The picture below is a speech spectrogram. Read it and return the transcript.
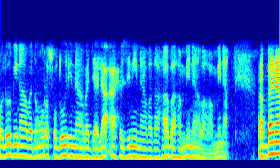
قلوبنا ونور صدورنا وجلاء حزننا وذهاب همنا وغمنا ربنا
